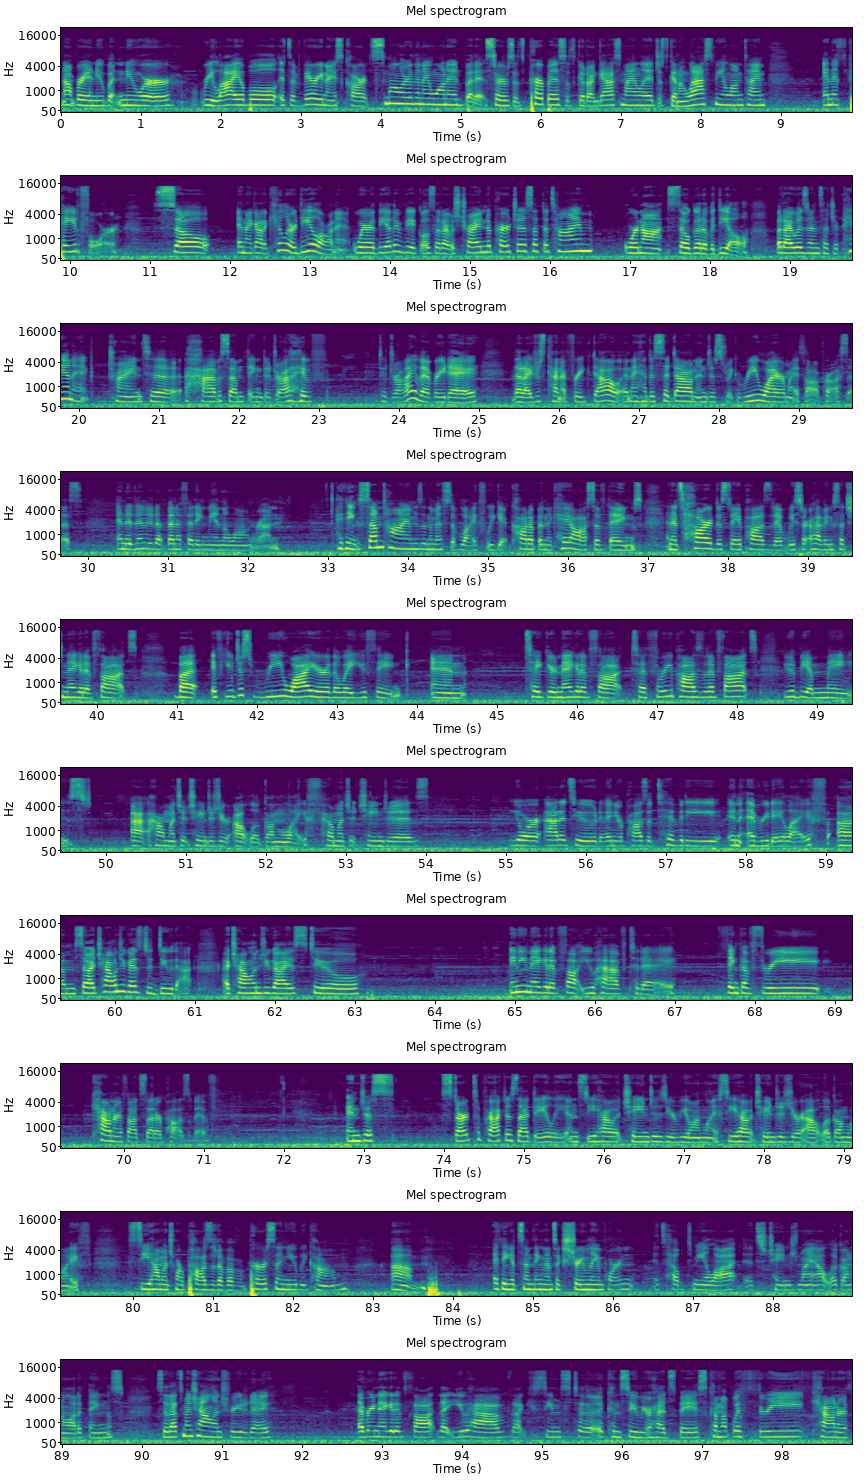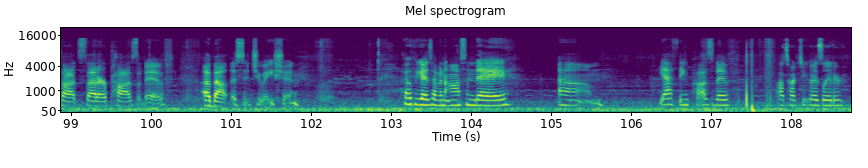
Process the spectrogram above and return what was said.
not brand new, but newer, reliable. It's a very nice car. It's smaller than I wanted, but it serves its purpose. It's good on gas mileage. It's going to last me a long time, and it's paid for. So, and I got a killer deal on it, where the other vehicles that I was trying to purchase at the time were not so good of a deal. But I was in such a panic trying to have something to drive to drive every day that I just kind of freaked out and I had to sit down and just like rewire my thought process. And it ended up benefiting me in the long run. I think sometimes in the midst of life, we get caught up in the chaos of things and it's hard to stay positive. We start having such negative thoughts. But if you just rewire the way you think and take your negative thought to three positive thoughts, you would be amazed at how much it changes your outlook on life, how much it changes your attitude and your positivity in everyday life. Um, so I challenge you guys to do that. I challenge you guys to any negative thought you have today, think of three counter thoughts that are positive. And just start to practice that daily and see how it changes your view on life, see how it changes your outlook on life, see how much more positive of a person you become. Um, I think it's something that's extremely important. It's helped me a lot, it's changed my outlook on a lot of things. So that's my challenge for you today. Every negative thought that you have that seems to consume your headspace, come up with three counter thoughts that are positive about the situation. I hope you guys have an awesome day. Um, yeah, think positive. I'll talk to you guys later.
